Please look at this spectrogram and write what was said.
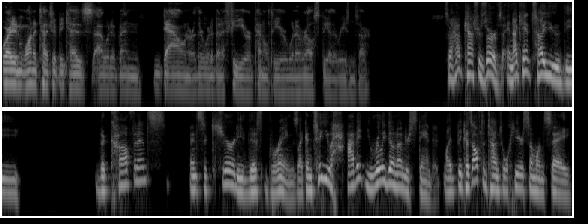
Or I didn't want to touch it because I would have been down or there would have been a fee or a penalty or whatever else the other reasons are. So have cash reserves. And I can't tell you the the confidence and security this brings. Like until you have it, you really don't understand it. Like because oftentimes we'll hear someone say,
